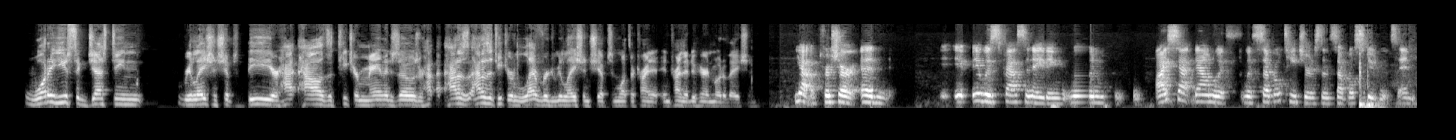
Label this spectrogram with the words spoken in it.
what are you suggesting relationships be or how, how does a teacher manage those or how, how does how does a teacher leverage relationships and what they're trying to in trying to do here in motivation yeah for sure and it, it was fascinating when I sat down with with several teachers and several students and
